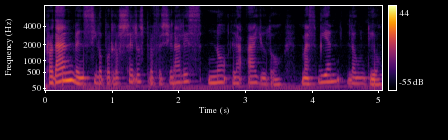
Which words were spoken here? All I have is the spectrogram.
Rodin, vencido por los celos profesionales, no la ayudó, más bien la hundió,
